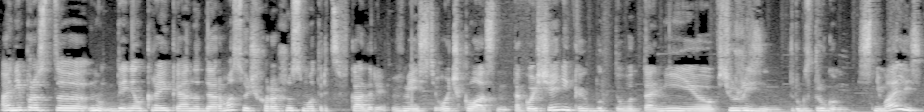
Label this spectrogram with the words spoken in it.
они просто, ну, Дэниел Крейг и Анна де Армас очень хорошо смотрятся в кадре вместе, очень классно. Такое ощущение, как будто вот они всю жизнь друг с другом снимались,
